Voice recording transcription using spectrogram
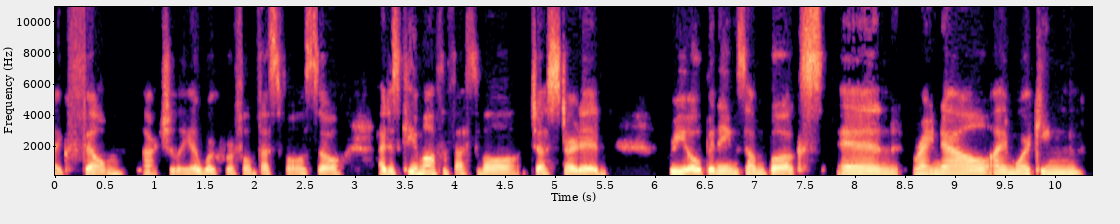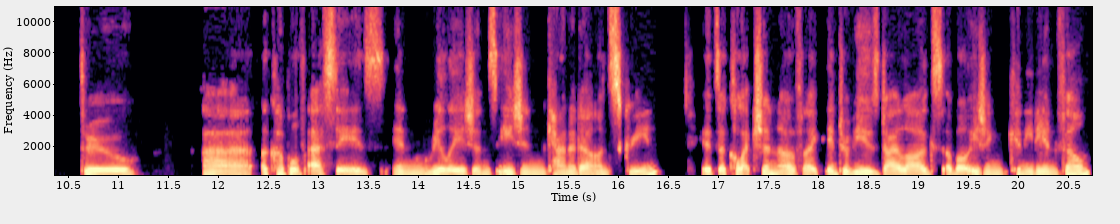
like film actually. I work for a film festival. So I just came off a festival, just started reopening some books. And right now I'm working through uh, a couple of essays in Reel Asians, Asian Canada on Screen. It's a collection of like interviews, dialogues about Asian Canadian film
